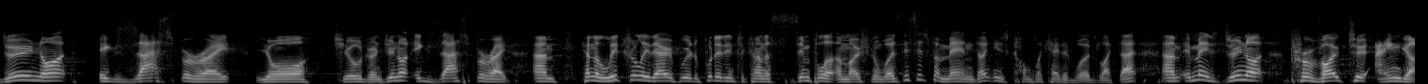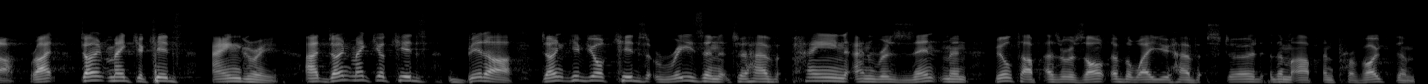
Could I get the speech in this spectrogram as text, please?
do not exasperate your children. Do not exasperate. Um, kind of literally, there, if we were to put it into kind of simpler emotional words, this is for men. Don't use complicated words like that. Um, it means do not provoke to anger, right? Don't make your kids angry. Uh, don't make your kids bitter. Don't give your kids reason to have pain and resentment built up as a result of the way you have stirred them up and provoked them,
